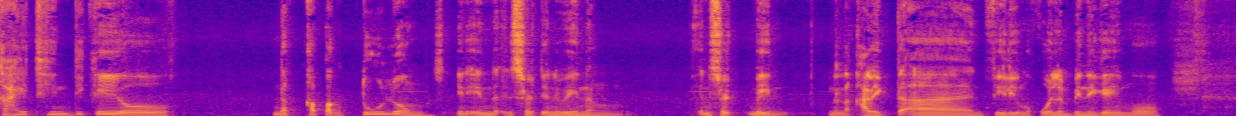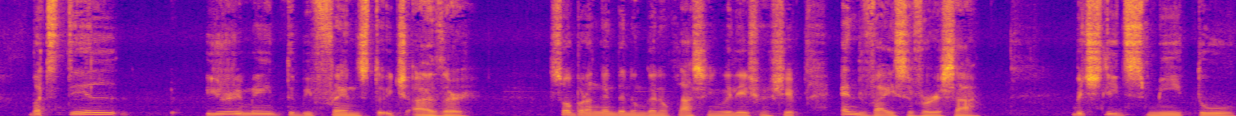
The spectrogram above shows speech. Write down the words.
kahit hindi kayo nakapagtulong in, in a certain way ng insert may na nakaligtaan, feeling mo kulang binigay mo, but still you remain to be friends to each other. Sobrang ganda ng ganong klaseng relationship and vice versa. Which leads me to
